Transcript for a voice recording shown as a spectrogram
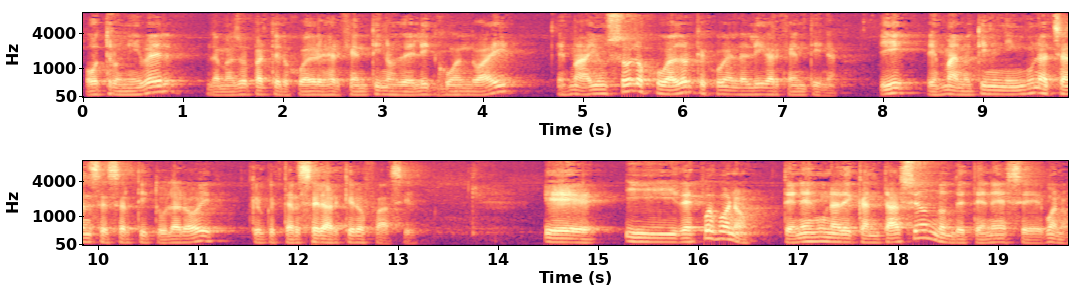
otro nivel, la mayor parte de los jugadores argentinos de elite jugando ahí. Es más, hay un solo jugador que juega en la Liga Argentina y es más, no tiene ninguna chance de ser titular hoy, creo que tercer arquero fácil. Eh, y después, bueno, tenés una decantación donde tenés, eh, bueno,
